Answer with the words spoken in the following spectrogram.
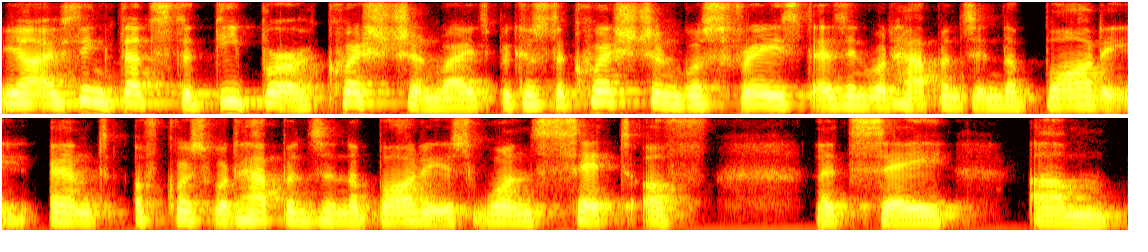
Yeah, I think that's the deeper question, right? Because the question was phrased as in what happens in the body. And of course, what happens in the body is one set of, let's say, um,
